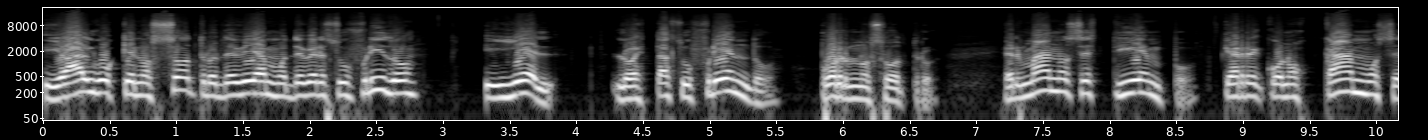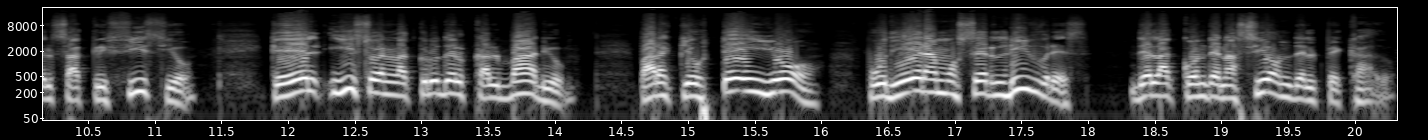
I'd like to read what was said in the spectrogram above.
y algo que nosotros debíamos de haber sufrido y Él lo está sufriendo por nosotros. Hermanos, es tiempo que reconozcamos el sacrificio que Él hizo en la cruz del Calvario para que usted y yo pudiéramos ser libres de la condenación del pecado.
